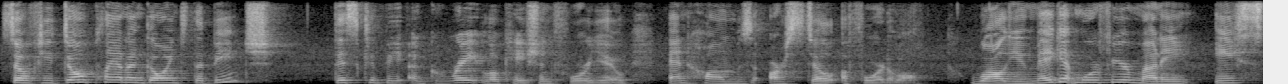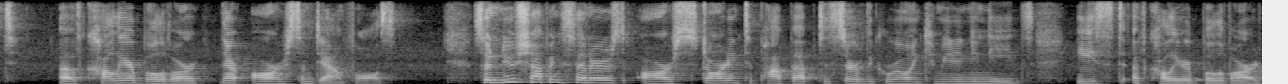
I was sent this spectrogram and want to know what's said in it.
So if you don't plan on going to the beach, this could be a great location for you, and homes are still affordable. While you may get more for your money east of Collier Boulevard, there are some downfalls. So, new shopping centers are starting to pop up to serve the growing community needs east of Collier Boulevard.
